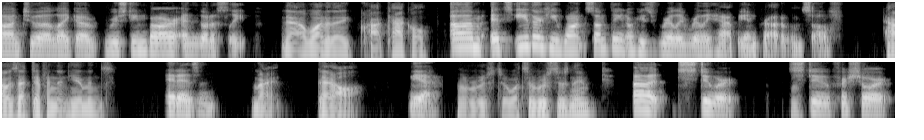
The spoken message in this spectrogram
onto a like a roosting bar and go to sleep. Now, why do they ca- cackle? Um, it's either he wants something or he's really really happy and proud of himself. How is that different than humans? It isn't. Right, at all. Yeah. A rooster. What's the rooster's name? Uh, Stuart. Hmm. Stu for short.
